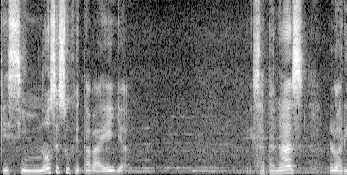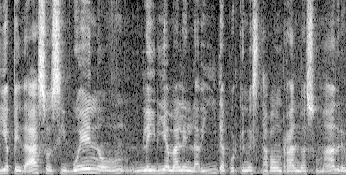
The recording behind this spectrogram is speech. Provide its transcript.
que si no se sujetaba a ella, Satanás lo haría pedazos y bueno, le iría mal en la vida porque no estaba honrando a su madre.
